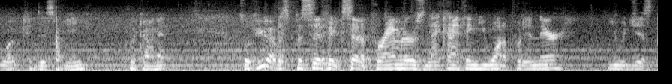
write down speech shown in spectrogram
what could this be. Click on it. So if you have a specific set of parameters and that kind of thing you want to put in there, you would just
